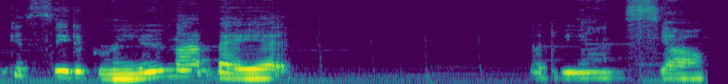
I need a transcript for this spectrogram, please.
You can see the green not bad. But to be honest, y'all,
